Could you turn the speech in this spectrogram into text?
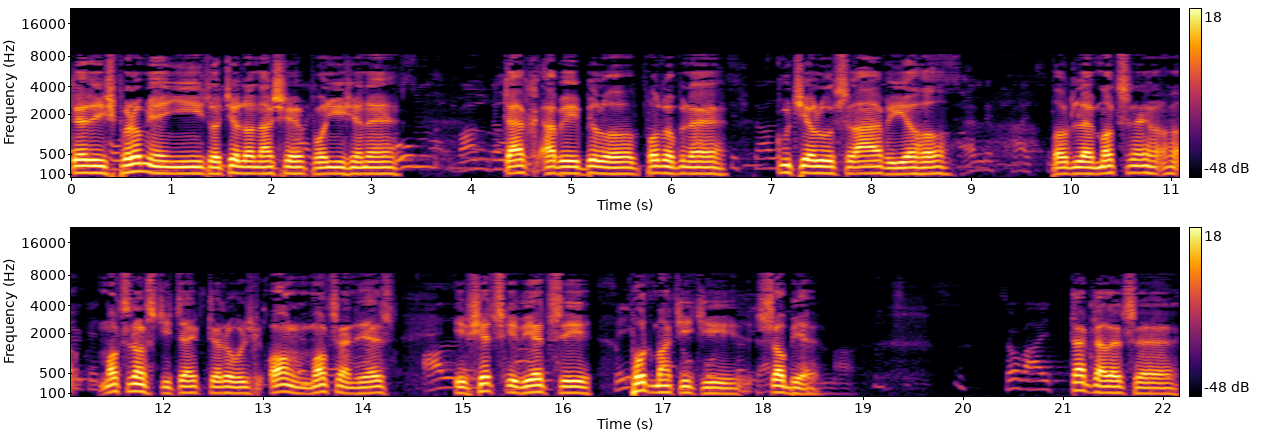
kterýž promění to tělo naše ponížené, tak, aby bylo podobné ku tělu slávy jeho, podle mocného, mocnosti té, kterou už on mocen jest, i všechny věci podmatití sobě. Tak dalece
